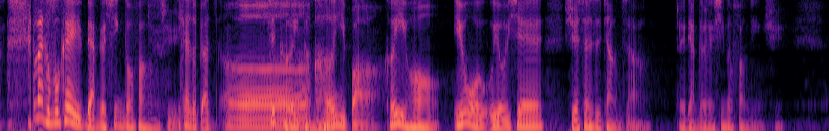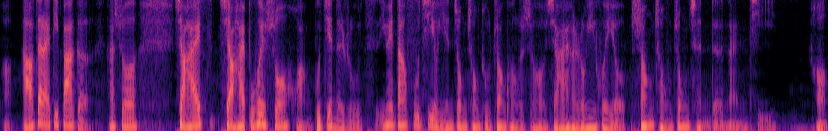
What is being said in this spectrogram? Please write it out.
那可不可以两个信都放上去？一开始都比较呃，是可以的？可以吧？可以吼，因为我我有一些学生是这样子啊，对，两个人信都放进去。好，再来第八个。他说，小孩小孩不会说谎，不见得如此。因为当夫妻有严重冲突状况的时候，小孩很容易会有双重忠诚的难题。好，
